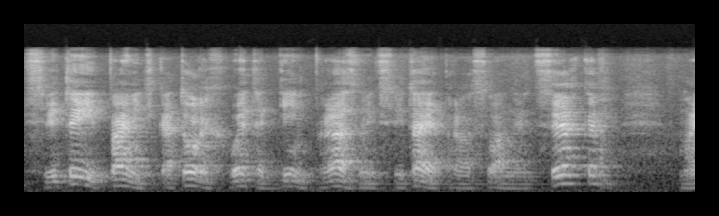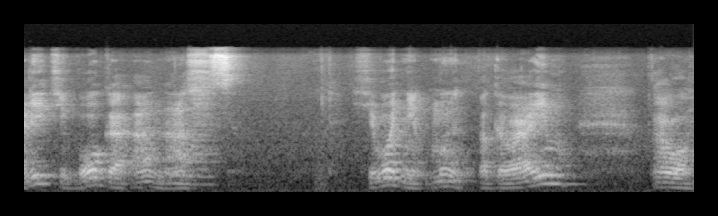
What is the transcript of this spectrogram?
Святые, память которых в этот день празднует Святая Православная Церковь, молите Бога о нас. Сегодня мы поговорим про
